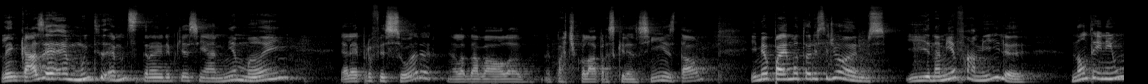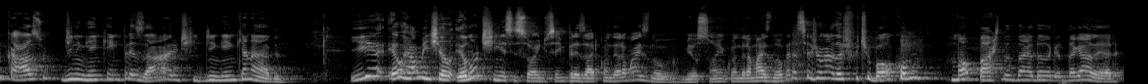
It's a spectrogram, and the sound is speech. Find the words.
Lá em casa é, é muito, é muito estranho, né? Porque assim, a minha mãe, ela é professora, ela dava aula particular para as criancinhas e tal. E meu pai é motorista de ônibus. E na minha família não tem nenhum caso de ninguém que é empresário, de ninguém que é nada. E eu realmente eu, eu não tinha esse sonho de ser empresário quando eu era mais novo. Meu sonho quando eu era mais novo era ser jogador de futebol, como maior parte da, da, da galera.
